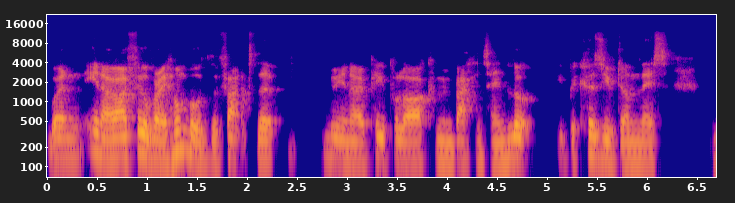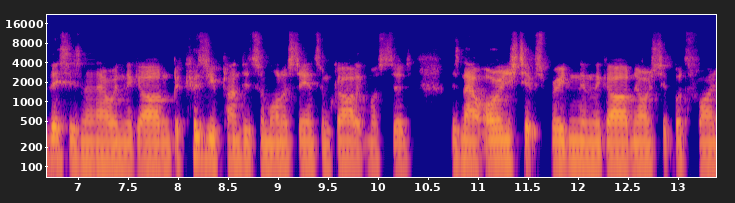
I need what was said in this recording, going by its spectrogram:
when you know I feel very humbled the fact that you know people are coming back and saying, look, because you've done this, this is now in the garden because you planted some honesty and some garlic mustard. There's now orange tips breeding in the garden, orange tip butterfly.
